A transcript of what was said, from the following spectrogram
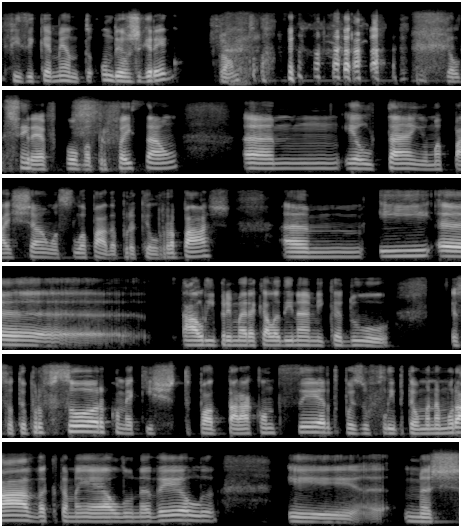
fisicamente um deus grego, pronto, ele descreve Sim. como a perfeição. Um, ele tem uma paixão assolapada por aquele rapaz um, e uh, há ali primeiro aquela dinâmica do eu sou teu professor, como é que isto pode estar a acontecer? Depois o Felipe tem uma namorada que também é aluna dele, e, mas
